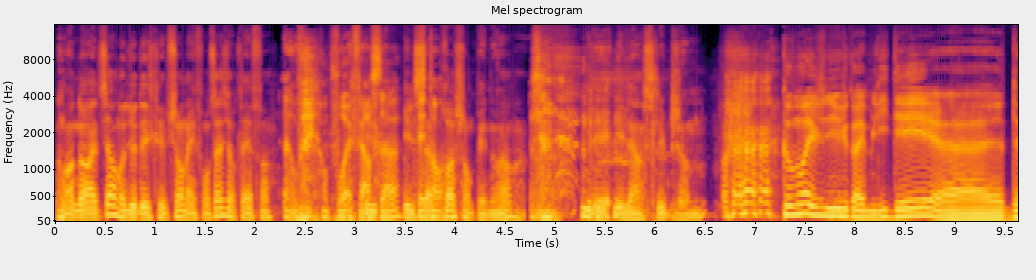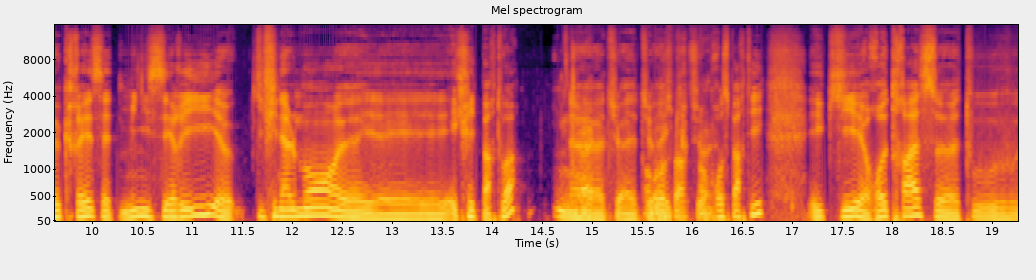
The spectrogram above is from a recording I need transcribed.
On aurait, tu sais, en audio description, là ils font ça sur TF1. Ah Ouais, on pourrait faire il, ça. Il Peut-être en- s'approche en peignoir. il, est- il a un slip jaune. Comment est venue quand même l'idée euh, de créer cette mini-série euh, qui finalement euh, est écrite par toi? Ouais. tu as, tu En as grosse partie, en ouais. grosse partie et qui retrace euh, tout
